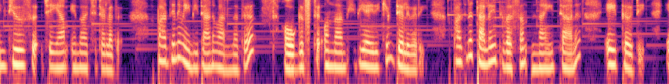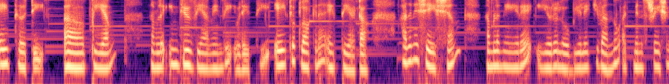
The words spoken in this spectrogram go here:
ഇൻഫ്യൂസ് ചെയ്യാം എന്ന് വെച്ചിട്ടുള്ളത് അപ്പോൾ അതിന് വേണ്ടിയിട്ടാണ് വന്നത്. ഓഗസ്റ്റ് ഒന്നാം തീയതി ആയിരിക്കും ഡെലിവറി. അപ്പോൾ അതിന് തലേ ദിവസം നൈറ്റാണ് 8:30 8:30 ആഹ്, പി.എം. നമ്മൾ ഇൻഡ്യൂസ് ചെയ്യാൻ വേണ്ടി ഇവിടെ എത്തി. 8:00ന് എത്തി കേട്ടോ. അതിനുശേഷം നമ്മൾ നേരെ ഈ ഒരു ലോബിയിലേക്ക് വന്നു. അഡ്മിനിസ്ട്രേഷൻ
